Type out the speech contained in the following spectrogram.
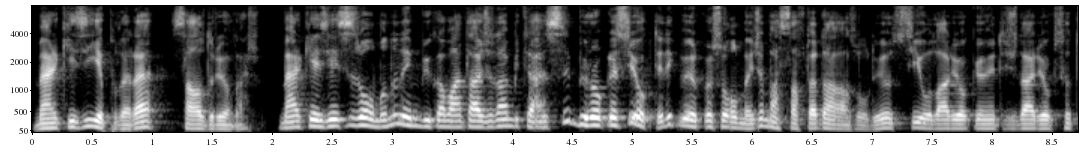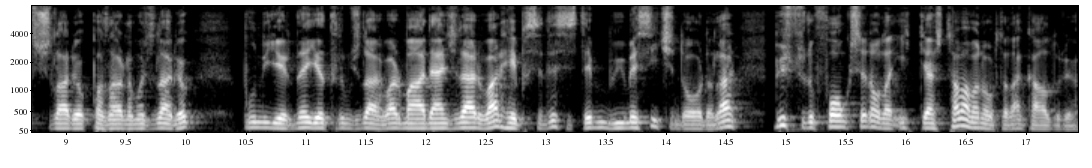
merkezi yapılara saldırıyorlar. Merkeziyetsiz olmanın en büyük avantajlarından bir tanesi bürokrasi yok dedik. Bürokrasi olmayınca masraflar daha az oluyor. CEO'lar yok, yöneticiler yok, satışçılar yok, pazarlamacılar yok. Bunun yerine yatırımcılar var, madenciler var. Hepsi de sistemin büyümesi için de oradalar. Bir sürü fonksiyona olan ihtiyaç tamamen ortadan kaldırıyor.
